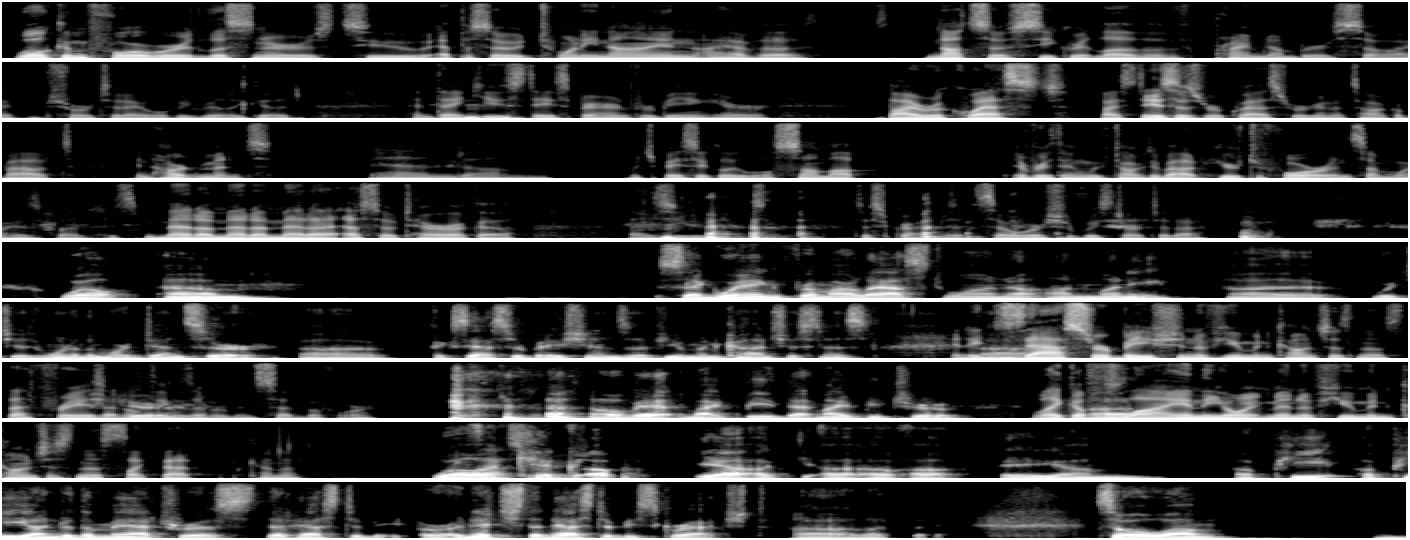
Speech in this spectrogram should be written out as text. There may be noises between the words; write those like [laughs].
Welcome forward, listeners, to episode 29. I have a not so secret love of prime numbers, so I'm sure today will be really good. And thank you, [laughs] Stace Barron, for being here. By request, by Stace's request, we're going to talk about enheartment, and um, which basically will sum up everything we've talked about heretofore in some ways, but it's meta, meta, meta esoterica, as you [laughs] described it. So, where should we start today? Well, um, segueing from our last one uh, on money, uh, which is one of the more denser uh, exacerbations of human consciousness. An exacerbation of human consciousness? That phrase I don't Sure. think has ever been said before. [laughs] oh, that might be that might be true. Like a fly in the ointment of human consciousness, like that kind of. Well, a kick up, yeah, a a a, a um a pee a pee under the mattress that has to be or an itch that has to be scratched. Uh, Uh-huh. let's say. So um,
